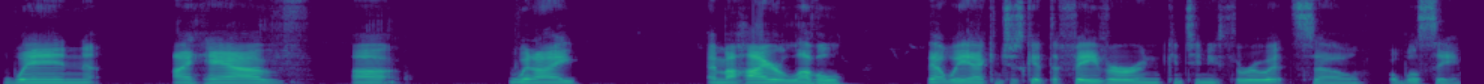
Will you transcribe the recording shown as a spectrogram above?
when I have uh, when I am a higher level. That way I can just get the favor and continue through it. So, but we'll see.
